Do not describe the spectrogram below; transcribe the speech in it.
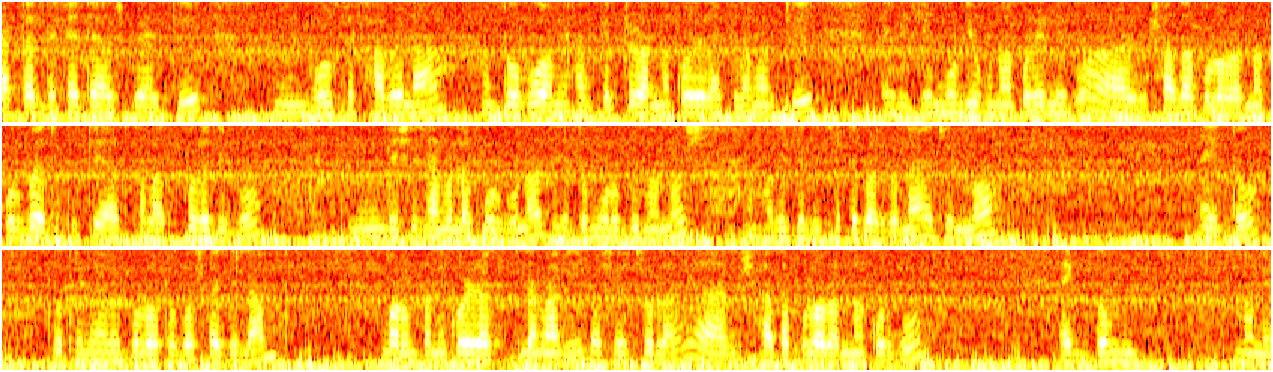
ডাক্তার দেখাইতে আসবে আর কি বলছে খাবে না, তবুও আমি হালকা একটু রান্না করে রাখলাম আর কি। এদিকে মুরগি ভুনা করে নেব, আর সাদা পোলাও রান্না করব এতটুকু আর সালাদ করে দিব। উম, বেশি ঝামেলা করব না যেহেতু মুরব্বী মানুষ হাবিজাবি খেতে পারবে না এজন্য এই তো প্রথমে আমি পোলাওটা বসাই দিলাম। গরম পানি করে রাখছিলাম আগেই পাশের চুলায় আর সাদা পোলাও রান্না করব। একদম মানে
